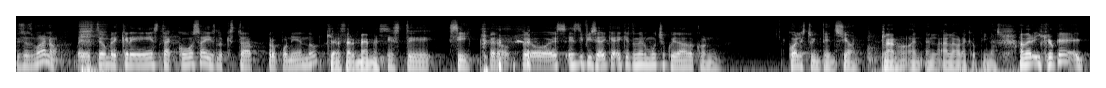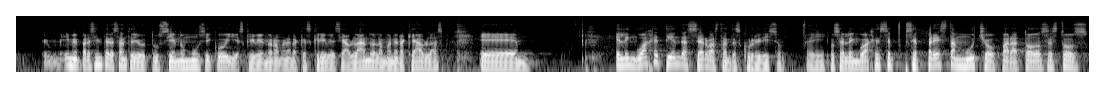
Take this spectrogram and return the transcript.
dices, bueno, este hombre cree esta cosa y es lo que está proponiendo. quiere hacer memes. Este, sí, pero, pero es, es difícil. Hay que, hay que tener mucho cuidado con cuál es tu intención. Claro. ¿no? En- en- a la hora que opinas. A ver, y creo que. eh, Y me parece interesante, digo, tú siendo músico y escribiendo de la manera que escribes y hablando de la manera que hablas, eh, el lenguaje tiende a ser bastante escurridizo. Sí. O sea, el lenguaje se, se presta mucho para todos estos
